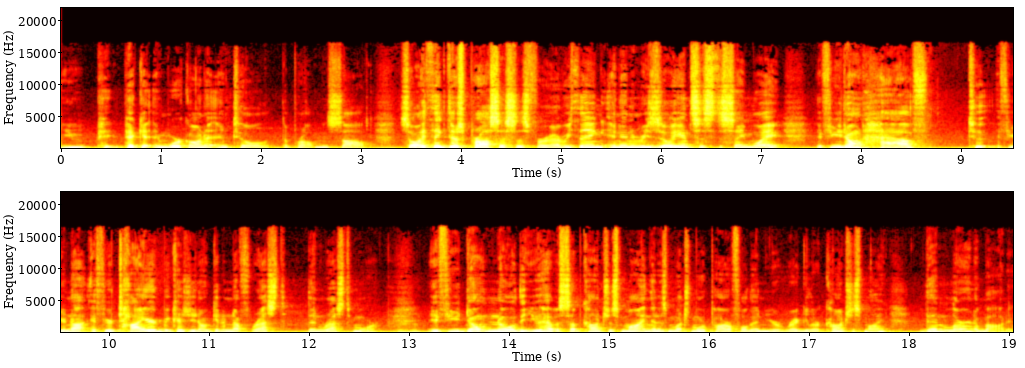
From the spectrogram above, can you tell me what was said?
you pi- pick it and work on it until the problem is solved. So I think there's processes for everything, and in resilience, it's the same way. If you don't have to, if you're not, if you're tired because you don't get enough rest, then rest more. Mhm. If you don't know that you have a subconscious mind that is much more powerful than your regular conscious mind, then learn about it.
